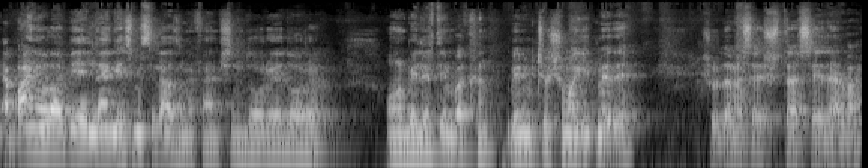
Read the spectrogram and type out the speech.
Ya banyolar bir elden geçmesi lazım efendim. Şimdi doğruya doğru. Onu belirteyim bakın. Benim hiç hoşuma gitmedi. Şurada mesela şu tarz şeyler var.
